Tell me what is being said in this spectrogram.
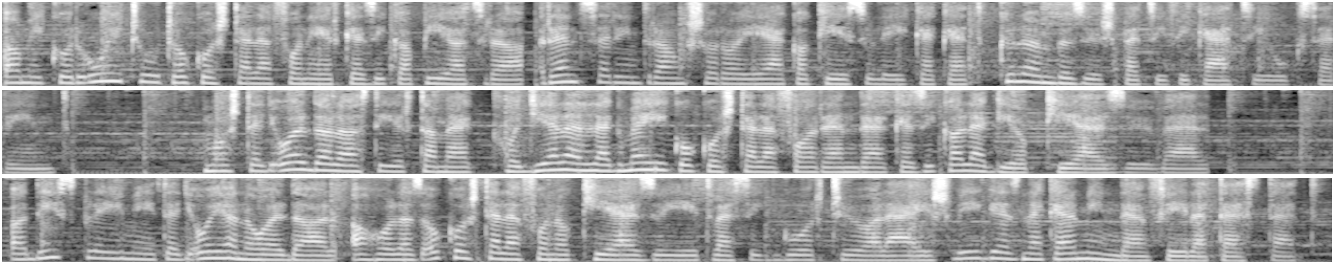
Amikor új csúcs okostelefon érkezik a piacra, rendszerint rangsorolják a készülékeket, különböző specifikációk szerint. Most egy oldal azt írta meg, hogy jelenleg melyik okostelefon rendelkezik a legjobb kijelzővel. A DisplayMate egy olyan oldal, ahol az okostelefonok kijelzőjét veszik górcső alá és végeznek el mindenféle tesztet.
